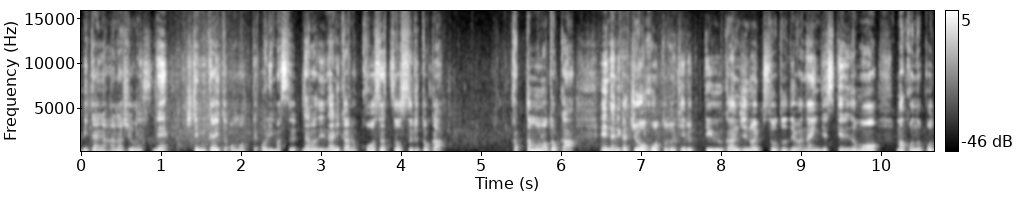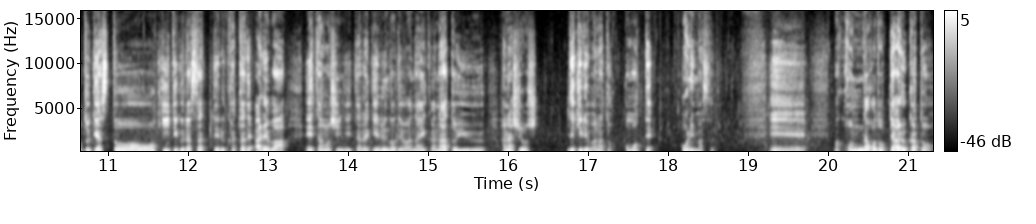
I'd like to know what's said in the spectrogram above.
みたいな話をですね、してみたいと思っております。なので何かの考察をするとか、買ったものとか、えー、何か情報を届けるっていう感じのエピソードではないんですけれども、まあ、このポッドキャストを聞いてくださっている方であれば、えー、楽しんでいただけるのではないかなという話をできればなと思っております。えー、まあ、こんなことってあるかと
